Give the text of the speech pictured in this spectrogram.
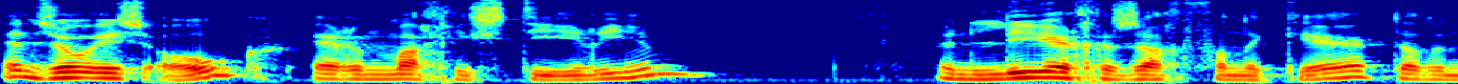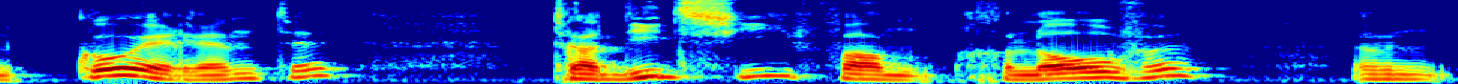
En zo is ook er een magisterium, een leergezag van de kerk, dat een coherente traditie van geloven, een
